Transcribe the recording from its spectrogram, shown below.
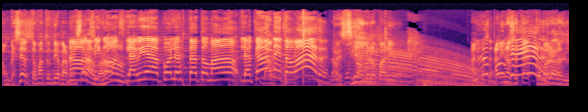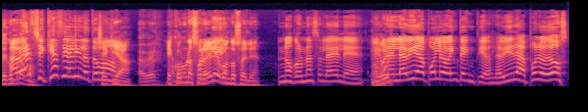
aunque sea, tomate un día para No, pensarlo, chicos, ¿no? la vida de Apolo está tomado. ¡Lo acaban La- de tomar! La puta que lo parió. Alguien nos está- Bueno, le A compramos. ver, chequea si alguien lo tomó. Chequea. A ver, ¿Es con vamos. una sola ¿Por L o qué? con dos L? No, con una sola L. Me ponen la vida de Apolo 2022, la vida de Apolo 2.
